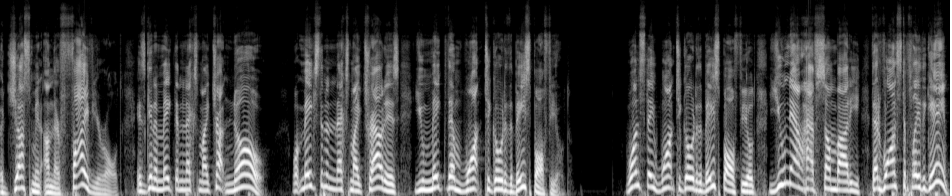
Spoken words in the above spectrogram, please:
adjustment on their 5-year-old is going to make them the next Mike Trout. No. What makes them the next Mike Trout is you make them want to go to the baseball field. Once they want to go to the baseball field, you now have somebody that wants to play the game.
